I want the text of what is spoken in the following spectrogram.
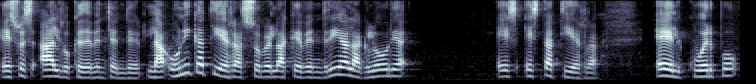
Eso es algo que debe entender. La única tierra sobre la que vendría la gloria es esta tierra, el cuerpo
